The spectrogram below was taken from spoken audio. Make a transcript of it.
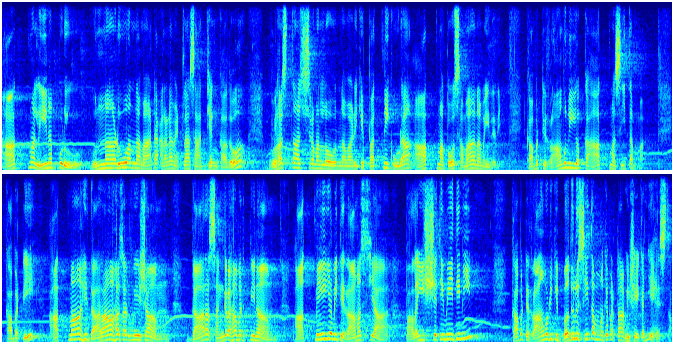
ఆత్మ లేనప్పుడు ఉన్నాడు అన్న మాట అనడం ఎట్లా సాధ్యం కాదో గృహస్థాశ్రమంలో ఉన్నవాడికి పత్ని కూడా ఆత్మతో సమానమైనది. కాబట్టి రాముని యొక్క ఆత్మ సీతమ్మ. కాబట్టి ఆత్మాహి దారాహ సర్వేషాం దార సంగ్రహవర్తినాం ఆత్మేయమితి రామస్య పాలయిష్యతి మేదిని కాబట్టి రాముడికి బదులు సీతమ్మకి పట్టాభిషేకం చేసేస్తాం.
